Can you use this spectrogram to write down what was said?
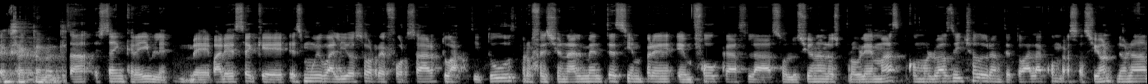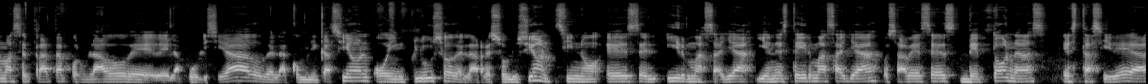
Exactamente. Está, está, increíble. Me parece que es muy valioso reforzar tu actitud. Profesionalmente siempre enfocas la solución a los problemas. Como lo has dicho durante toda la conversación, no nada más se trata por un lado de, de la publicidad o de la comunicación o incluso de la resolución, sino es el ir más allá. Y en este ir más allá, pues a veces detonas estas ideas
